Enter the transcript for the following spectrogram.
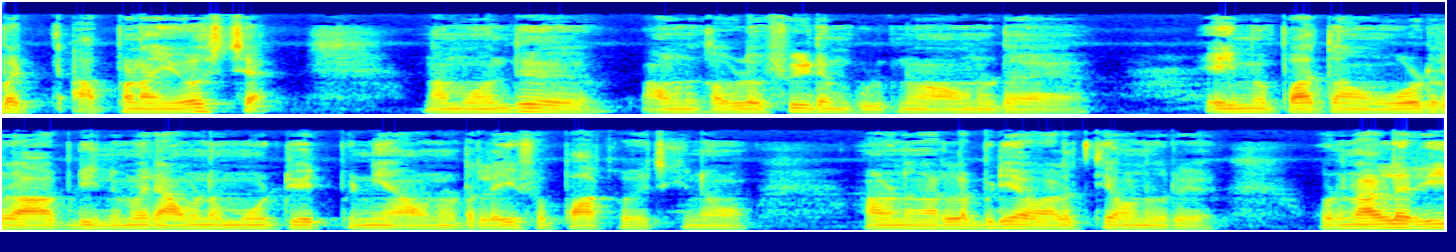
பட் அப்போ நான் யோசித்தேன் நம்ம வந்து அவனுக்கு அவ்வளோ ஃப்ரீடம் கொடுக்கணும் அவனோட எய்மை பார்த்து அவன் ஓடுறா அப்படின்ற மாதிரி அவனை மோட்டிவேட் பண்ணி அவனோட லைஃப்பை பார்க்க வச்சுக்கணும். அவனை நல்லபடியாக வளர்த்தி அவன் ஒரு ஒரு நல்ல ரீ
